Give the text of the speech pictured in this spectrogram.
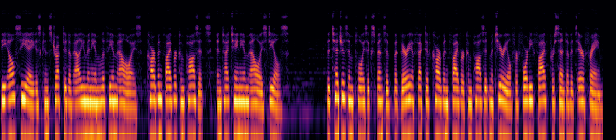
The LCA is constructed of aluminium lithium alloys, carbon fiber composites, and titanium alloy steels. The Tejas employs expensive but very effective carbon fiber composite material for 45% of its airframe.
